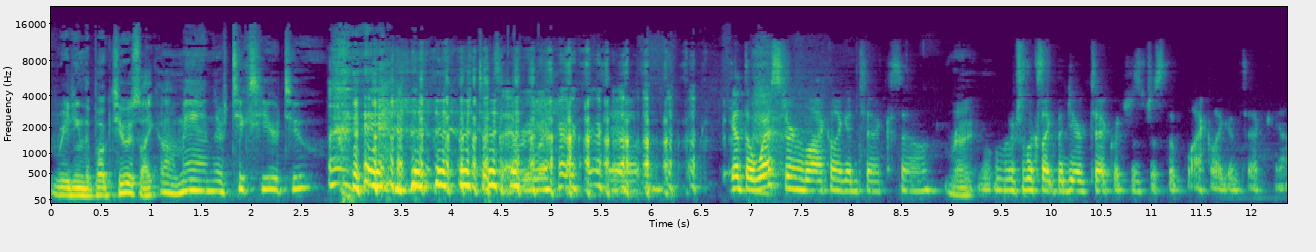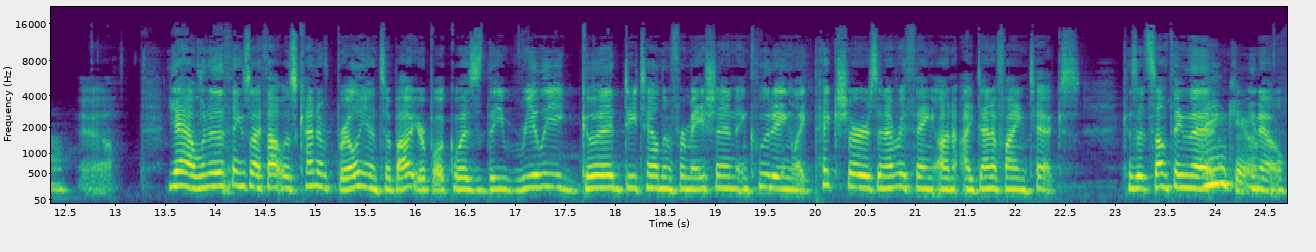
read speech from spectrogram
reading the book too, it's like, oh man, there's ticks here too. Ticks everywhere. Yeah. Got the western black-legged tick, so Right. which looks like the deer tick, which is just the black-legged tick. Yeah. Yeah. Yeah, one of the things I thought was kind of brilliant about your book was the really good detailed information, including like pictures and everything on identifying ticks. Because it's something that, Thank you. know,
